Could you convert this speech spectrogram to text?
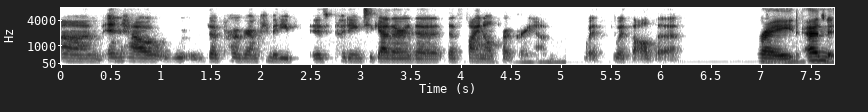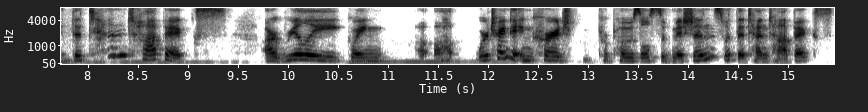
um, and how the program committee is putting together the the final program with with all the right and the 10 topics are really going we're trying to encourage proposal submissions with the 10 topics.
